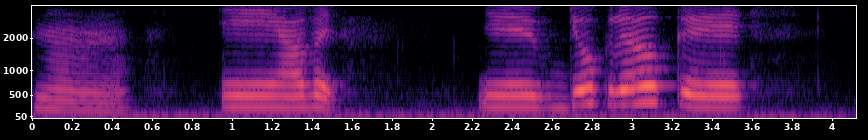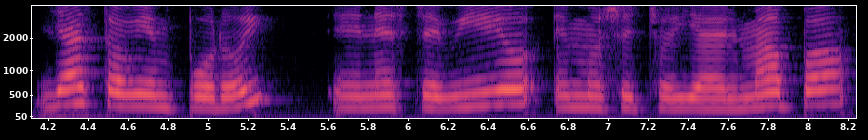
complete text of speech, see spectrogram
No, no, no. Eh, a ver. Eh, yo creo que ya está bien por hoy. En este vídeo hemos hecho ya el mapa.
